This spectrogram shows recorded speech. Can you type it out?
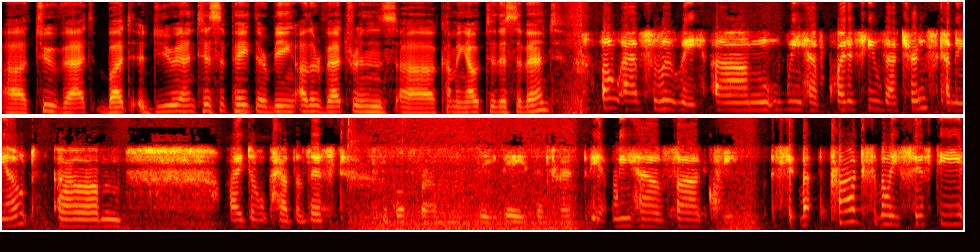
uh, II vet, but do you anticipate there being other veterans uh, coming out to this event? Oh, absolutely. Um, we have quite a few veterans coming out. Um, I don't have the list. People from the base in Trent. Yeah, we have uh, qu- approximately 50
